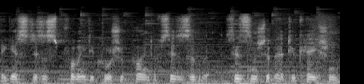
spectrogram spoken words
I guess this is for me the crucial point of citizen, citizenship education.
